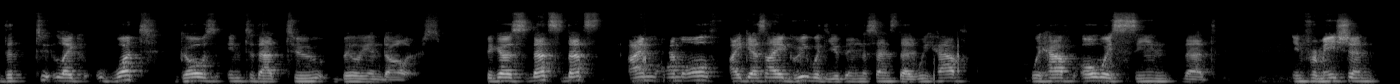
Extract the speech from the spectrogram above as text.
the two, like what goes into that two billion dollars? Because that's that's I'm I'm all I guess I agree with you in the sense that we have we have always seen that information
